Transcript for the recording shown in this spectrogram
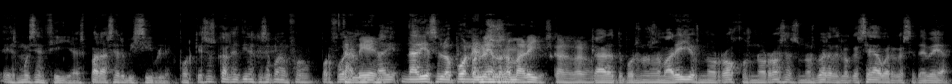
es muy sencilla, es para ser visible. Porque esos calcetines que se ponen por fuera, nadie, nadie se lo pone esos negro. amarillos, claro, claro. Claro, te pones unos amarillos, unos rojos, unos rosas, unos verdes, lo que sea, para que se te vea.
